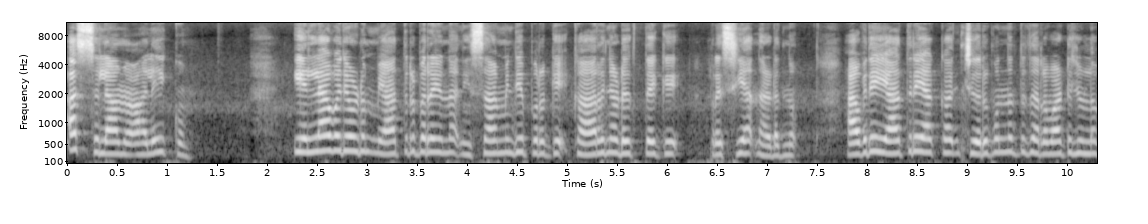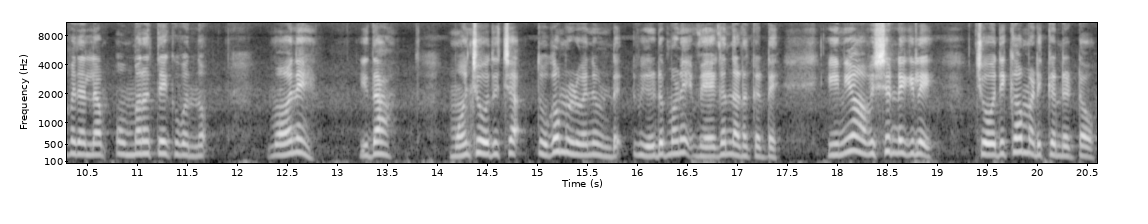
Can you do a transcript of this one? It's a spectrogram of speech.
അസ്സലാമു അലൈക്കും. എല്ലാവരോടും യാത്ര പറയുന്ന നിസാമിന്റെ പുറകെ കാറിനടുത്തേക്ക് റസിയ നടന്നു. അവരെ യാത്രയാക്കാൻ ചെറുകുന്നത്ത് തറവാട്ടിലുള്ളവരെല്ലാം ഉമ്മറത്തേക്ക് വന്നു. മോനെ ഇതാ. മോൻ ചോദിച്ച തുക മുഴുവനും ഉണ്ട് വീട് വേഗം നടക്കട്ടെ. ഇനിയും ആവശ്യമുണ്ടെങ്കിലേ ചോദിക്കാൻ മടിക്കണ്ട കേട്ടോ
